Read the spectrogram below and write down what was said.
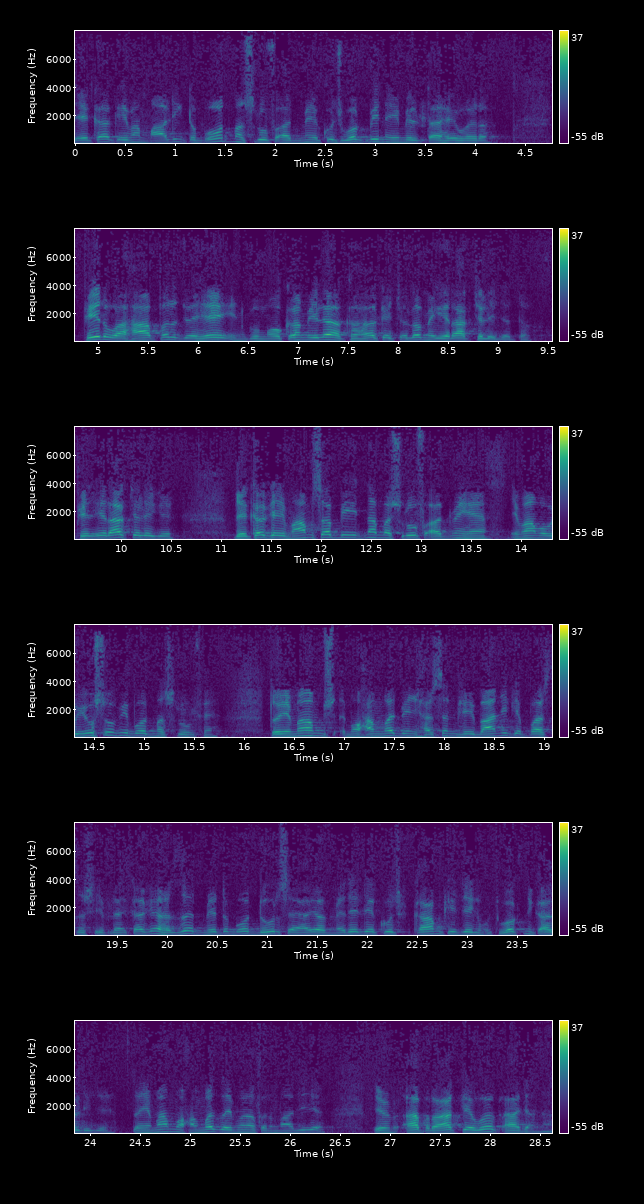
دیکھا کہ امام مالک تو بہت مصروف آدمی ہے، کچھ وقت بھی نہیں ملتا ہے وغیرہ۔ پھر وہاں پر جو ہے ان کو موقع ملا، کہا کہ چلو میں عراق چلے جاتا ہوں۔ پھر عراق چلے گئے۔ دیکھا کہ امام صاحب بھی اتنا مصروف آدمی ہیں، امام ابو یوسف بھی بہت مصروف ہیں۔ تو امام محمد بن حسن شیبانی کے پاس تشریف لائے، کہا کہ حضرت میں تو بہت دور سے آیا اور میرے لیے کچھ کام کیجیے کہ وقت نکال دیجیے تو امام محمد رحمہ فرما دیجیے کہ آپ رات کے وقت آ جانا،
